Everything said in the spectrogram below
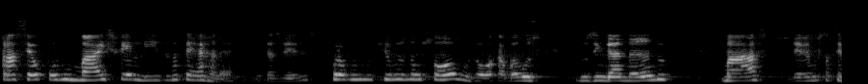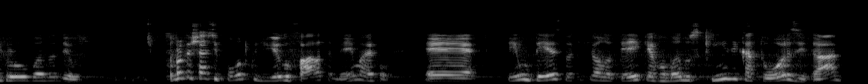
para ser o povo mais feliz dessa terra, né? Muitas vezes, por alguns motivos, não somos ou acabamos nos enganando, mas devemos estar sempre louvando a Deus. Só para fechar esse ponto que o Diego fala também, Michael, é, tem um texto aqui que eu anotei, que é Romanos 15, 14, tá?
